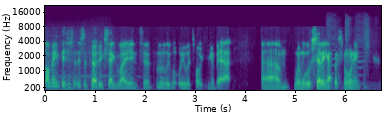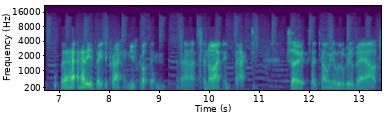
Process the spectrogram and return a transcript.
I mean, this is this is a perfect segue into probably what we were talking about um, when we were setting up this morning. Uh, How do you beat the Kraken? You've got them uh, tonight, in fact. So, so tell me a little bit about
